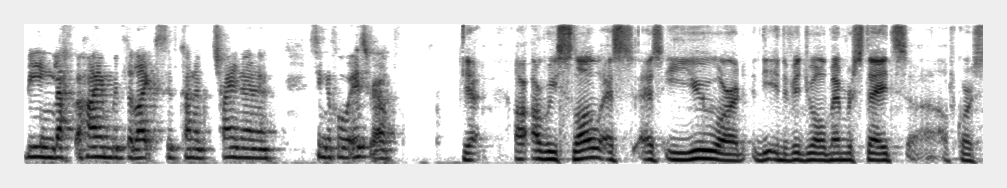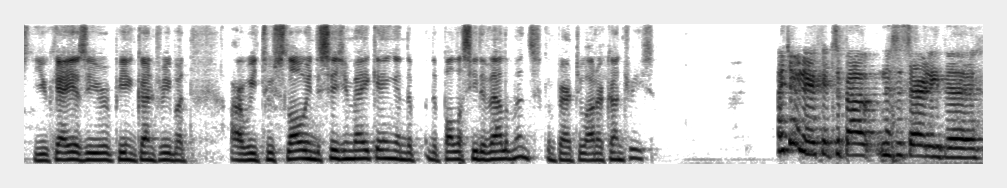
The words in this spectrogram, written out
being left behind with the likes of kind of China, Singapore, Israel. Yeah, are, are we slow as as EU or the individual member states? Uh, of course, the UK is a European country, but are we too slow in decision making and the, the policy developments compared to other countries? I don't know if it's about necessarily the,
